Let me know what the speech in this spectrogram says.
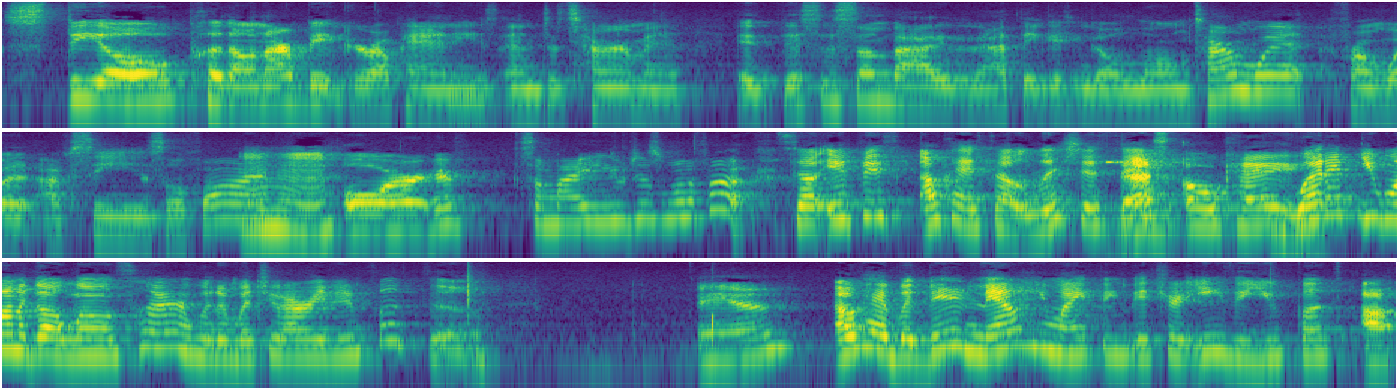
still put on our big girl panties and determine if this is somebody that I think it can go long term with from what I've seen so far, Mhm. or if somebody you just want to fuck. So if it's okay, so let's just say, That's okay. what if you want to go long term with him, but you already didn't fuck him? and Okay, but then now he might think that you're easy. You fucked out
